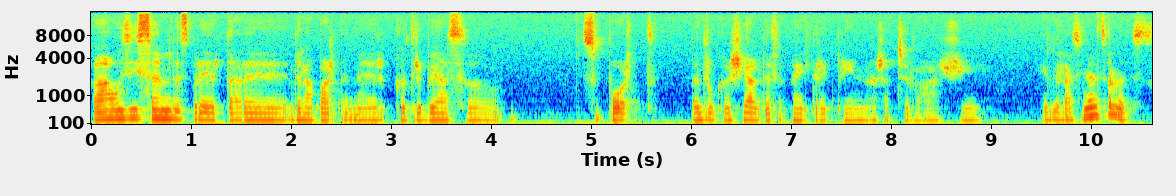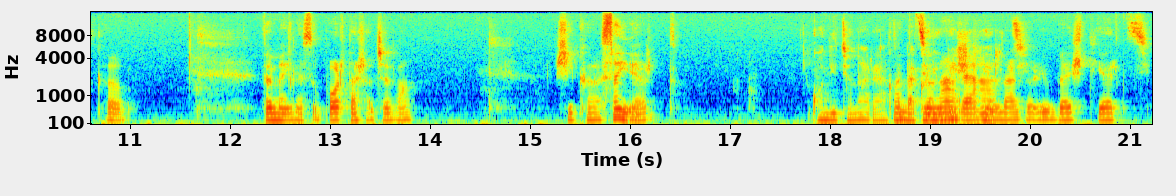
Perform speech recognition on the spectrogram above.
Auzisem despre iertare de la partener că trebuia să suport pentru că și alte femei trec prin așa ceva și e de la sine înțeles că femeile suportă așa ceva și că să iert. Condiționarea asta, Condiționarea, dacă iubești, ierți. dacă îl iubești, ierți.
